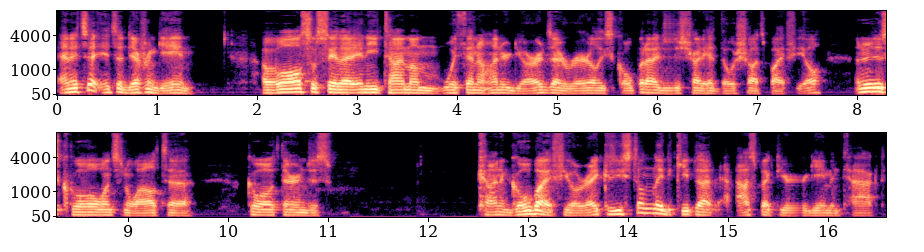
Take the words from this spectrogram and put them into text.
and it's a it's a different game. I will also say that anytime I'm within hundred yards, I rarely scope it. I just try to hit those shots by feel, and it is cool once in a while to go out there and just kind of go by feel, right? Because you still need to keep that aspect of your game intact,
